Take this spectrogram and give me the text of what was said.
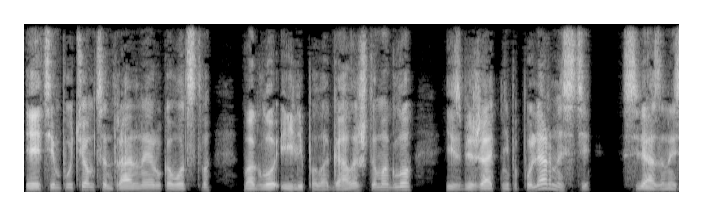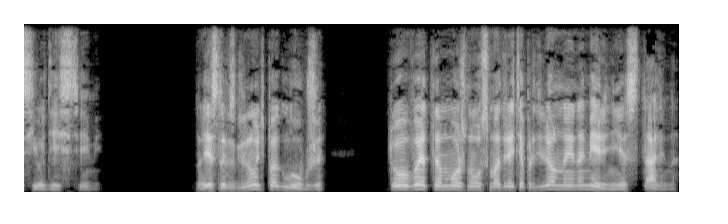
Этим путем центральное руководство могло или полагало, что могло, избежать непопулярности, связанной с его действиями. Но если взглянуть поглубже, то в этом можно усмотреть определенные намерения Сталина.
